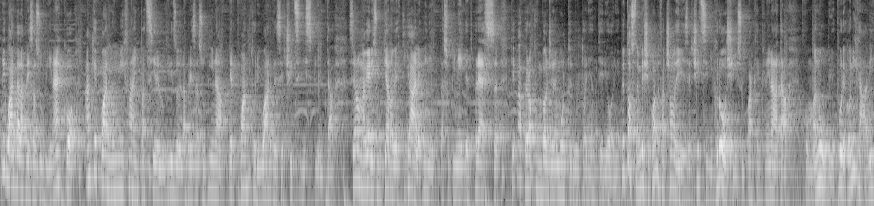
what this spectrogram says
riguarda la presa supina. Ecco, anche qua non mi fa impazzire l'utilizzo della presa supina per quanto riguarda esercizi di spinta, se non magari su un piano verticale, quindi la supinated press, che va però a coinvolgere molto i deltoidi anteriori. Piuttosto invece quando facciamo degli esercizi di croci su panca inclinata con manubri oppure con i cavi,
